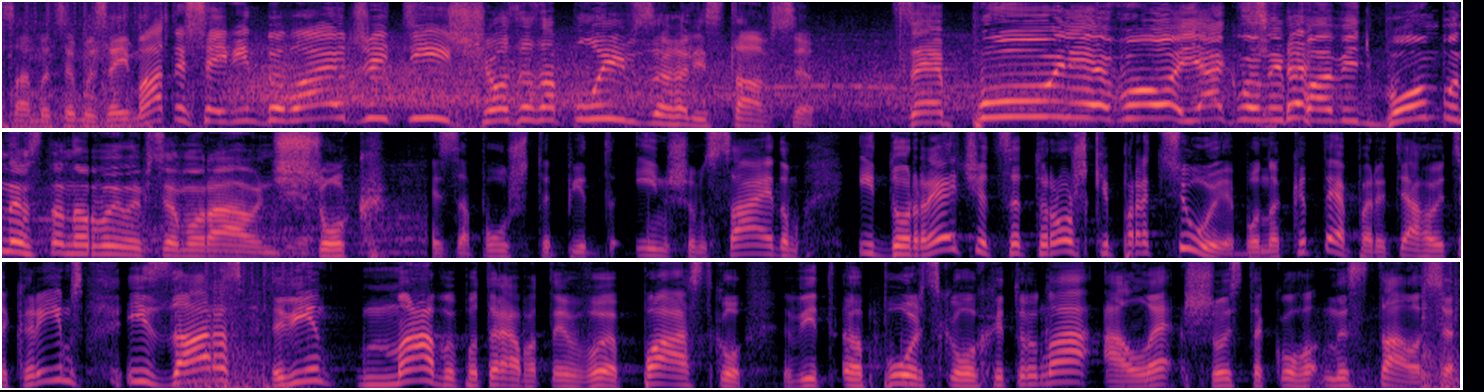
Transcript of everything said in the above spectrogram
саме цим і займатися. І він биває GT. Що за заплив взагалі стався? Це Пулєво! Як вони навіть бомбу не встановили в цьому раунді? Шок. Запушити під іншим сайдом. І, до речі, це трошки працює, бо на КТ перетягується Крімс. І зараз він мав би потрапити в пастку від е, польського хитруна, але щось такого не сталося.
